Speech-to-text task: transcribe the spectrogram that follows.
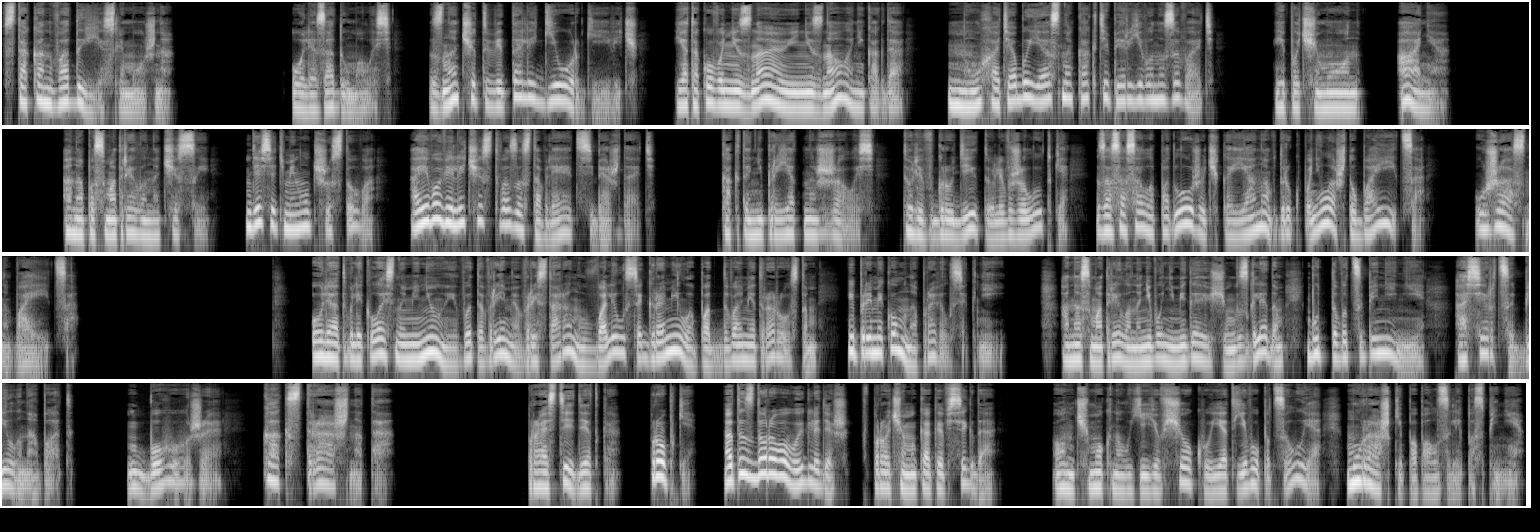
Стакан воды, если можно. Оля задумалась. Значит, Виталий Георгиевич. Я такого не знаю и не знала никогда. Ну, хотя бы ясно, как теперь его называть. И почему он Аня? Она посмотрела на часы. Десять минут шестого, а его величество заставляет себя ждать. Как-то неприятно сжалась, то ли в груди, то ли в желудке, засосала под ложечкой, и она вдруг поняла, что боится, ужасно боится. Оля отвлеклась на меню, и в это время в ресторан ввалился громила под два метра ростом и прямиком направился к ней. Она смотрела на него немигающим взглядом, будто в оцепенении, а сердце било на бат. Боже, как страшно-то! «Прости, детка, пробки, а ты здорово выглядишь, впрочем, как и всегда». Он чмокнул ее в щеку, и от его поцелуя мурашки поползли по спине.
